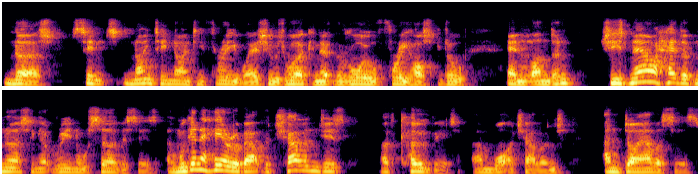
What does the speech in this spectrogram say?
nurse since 1993, where she was working at the Royal Free Hospital in London. She's now head of nursing at Renal Services, and we're going to hear about the challenges of COVID and what a challenge, and dialysis.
